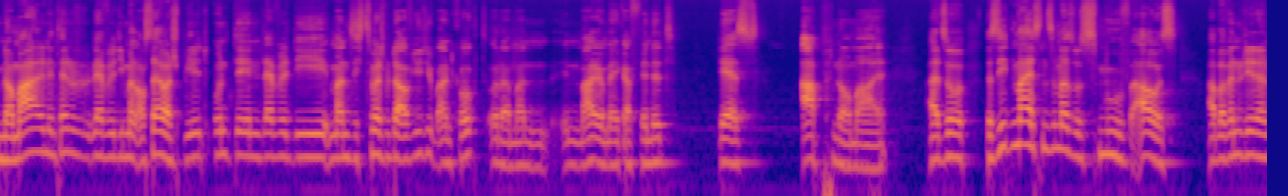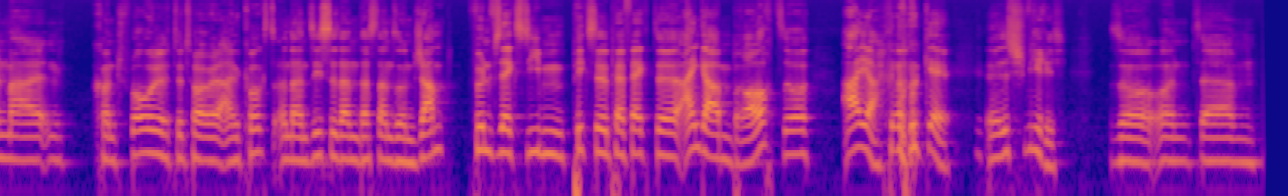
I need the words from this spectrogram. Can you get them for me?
normalen Nintendo-Level, die man auch selber spielt, und den Level, die man sich zum Beispiel da auf YouTube anguckt oder man in Mario Maker findet, der ist abnormal. Also, das sieht meistens immer so smooth aus. Aber wenn du dir dann mal ein Control-Tutorial anguckst und dann siehst du dann, dass dann so ein Jump 5, 6, 7 Pixel perfekte Eingaben braucht, so, ah ja, okay, äh, ist schwierig. So, und ähm,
